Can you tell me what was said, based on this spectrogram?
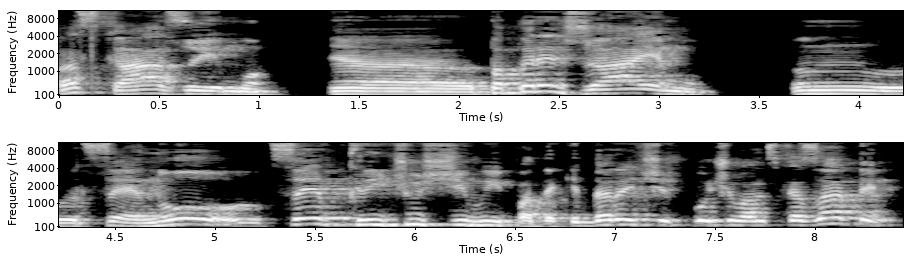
розказуємо, е, попереджаємо. Це ну це кричущий випадок. І до речі, хочу вам сказати,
